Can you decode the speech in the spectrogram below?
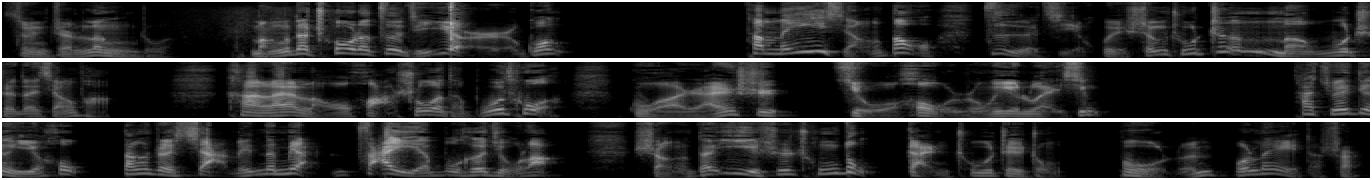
孙志愣住了。猛地抽了自己一耳光，他没想到自己会生出这么无耻的想法。看来老话说的不错，果然是酒后容易乱性。他决定以后当着夏林的面再也不喝酒了，省得一时冲动干出这种不伦不类的事儿。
